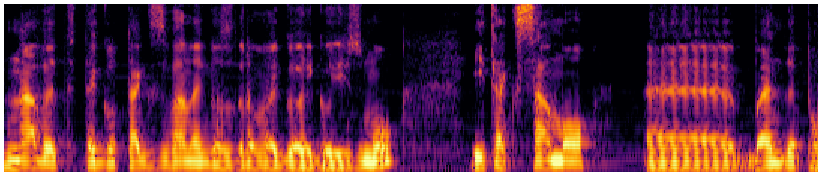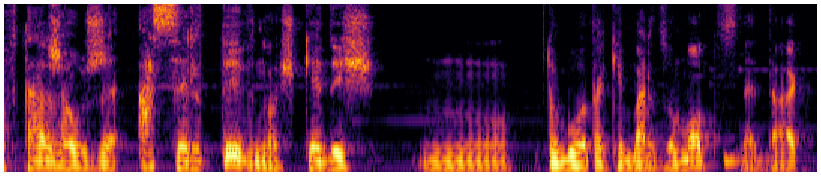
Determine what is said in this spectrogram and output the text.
nawet tego tak zwanego zdrowego egoizmu, i tak samo e, będę powtarzał, że asertywność kiedyś mm, to było takie bardzo mocne, tak?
